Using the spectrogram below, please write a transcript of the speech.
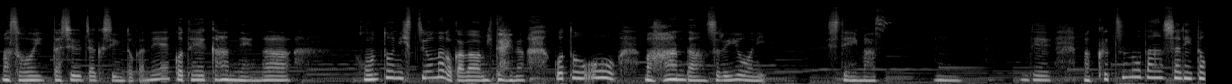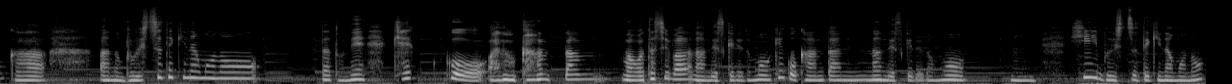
まあ、そういった執着心とかね固定観念が本当に必要なのかなみたいなことを、まあ、判断するようにしています。うん、で、まあ、靴の断捨離とかあの物質的なものだとね結構あの簡単まあ私はなんですけれども結構簡単なんですけれどもうん、非物質的なもの。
